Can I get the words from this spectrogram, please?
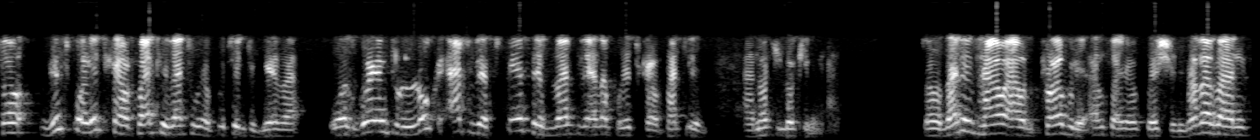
So this political party that we are putting together was going to look at the spaces that the other political parties are not looking at. So that is how I would probably answer your question, rather than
